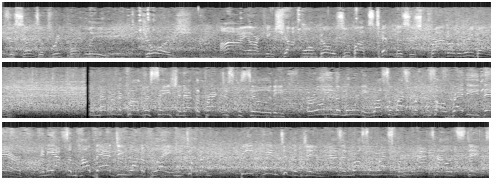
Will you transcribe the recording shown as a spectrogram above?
gives the Suns a three-point lead. George, high arcing shot won't go. Zubac tip misses. Crowder the rebound. Remember the conversation at the practice facility early in the morning. Russell Westbrook was already there, and he asked him, "How bad do you want to play?" And he told him, "Beat him to the gym." As in Russell Westbrook, that's how it sticks.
